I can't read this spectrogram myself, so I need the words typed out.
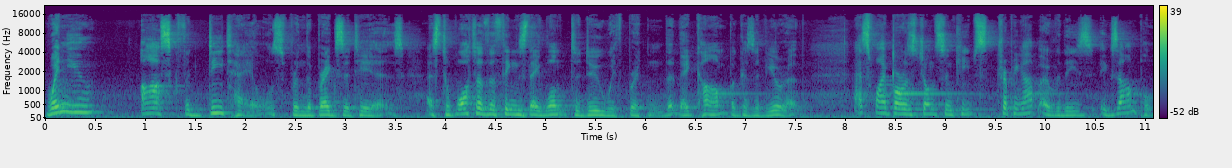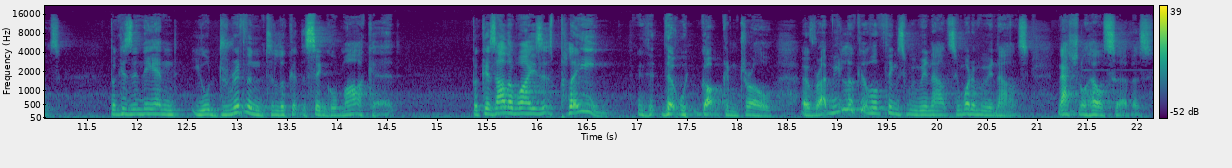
When you ask for details from the Brexiteers as to what are the things they want to do with Britain that they can't because of Europe. That's why Boris Johnson keeps tripping up over these examples. Because in the end, you're driven to look at the single market, because otherwise it's plain that we've got control over. I mean, look at all the things we've announced. What have we announced? National Health Service.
